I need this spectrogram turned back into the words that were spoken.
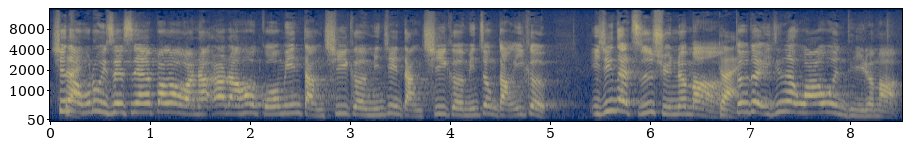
现在我们对录影时间时间报告完了啊，然后国民党七个，民进党七个，民众党一个，已经在咨询了嘛，对对不对？已经在挖问题了嘛。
